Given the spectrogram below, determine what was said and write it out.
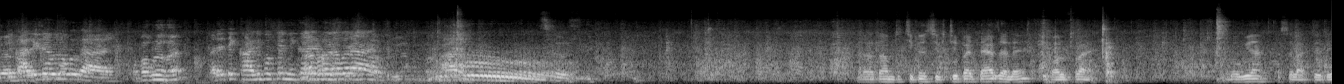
ते खाली ठेवू नको काय. पप्पा कुठं आहे अरे ते खाली फक्त निघाले बरोबर आहे. तर आता आमचं चिकन सिक्स्टी फाय तयार झालं आहे ऑल फ्राय बघूया कसं लागते ते.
